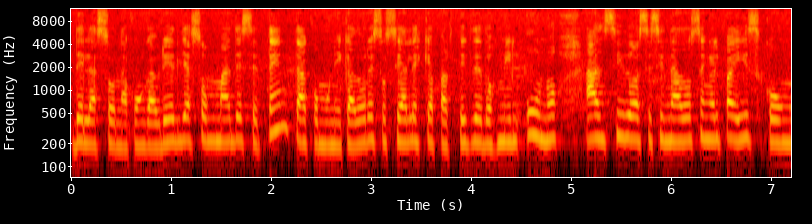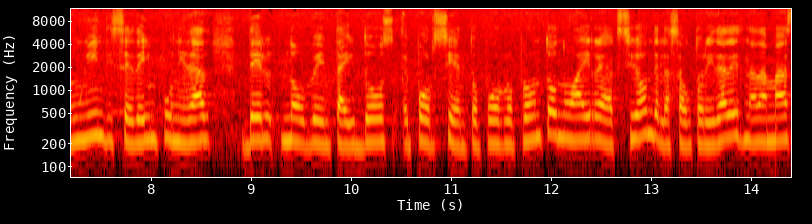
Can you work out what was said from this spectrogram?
de la zona. Con Gabriel ya son más de 70 comunicadores sociales que a partir de 2001 han sido asesinados en el país con un índice de impunidad del 92%. Por lo pronto no hay reacción de las autoridades, nada más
